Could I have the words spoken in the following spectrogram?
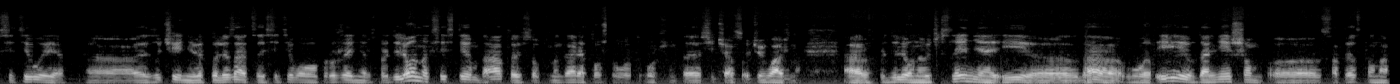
сетевые Э, изучение виртуализации сетевого окружения распределенных систем, да, то есть, собственно говоря, то, что вот, в общем-то, сейчас очень важно, э, распределенные вычисления и, э, да, вот, и в дальнейшем, соответственно,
